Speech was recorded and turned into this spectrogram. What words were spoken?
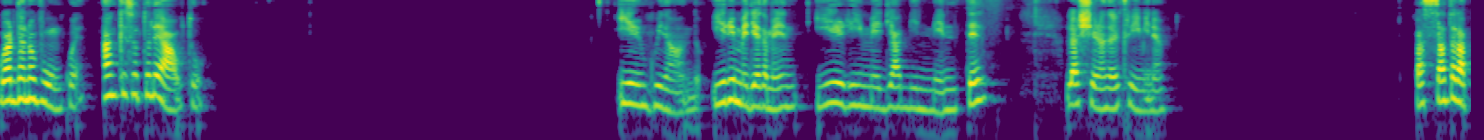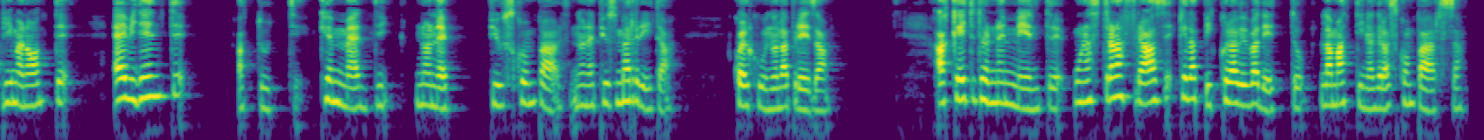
Guardano ovunque, anche sotto le auto. Inquinando irrimediabilmente la scena del crimine. Passata la prima notte, è evidente a tutti che Maddie non è più scomparsa, non è più smarrita. Qualcuno l'ha presa. A Kate torna in mente una strana frase che la piccola aveva detto la mattina della scomparsa.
